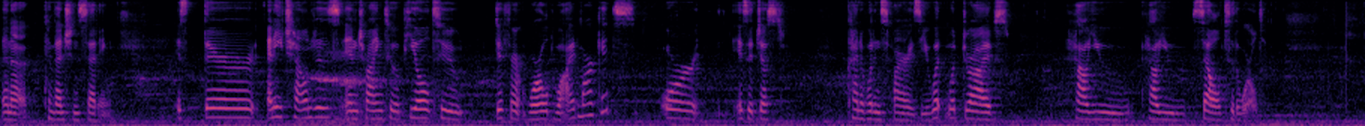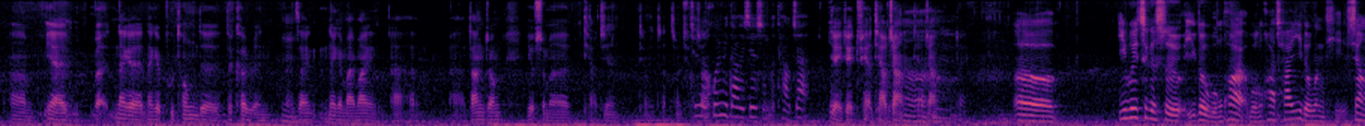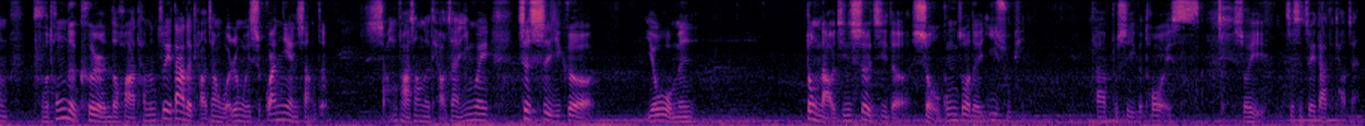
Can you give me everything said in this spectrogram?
in a convention setting, is there any challenges in trying to appeal to different worldwide markets, or is it just kind of what inspires you? What what drives how you how you sell to the world? Um, yeah, but 那个那个普通的的客人呃在那个买卖呃呃当中有什么条件？挑战什么挑战？就是会遇到一些什么挑战？对对挑挑战挑战对。呃，因为这个是一个文化文化差异的问题。像普通的客人的话，他们最大的挑战，我认为是观念上的、 想法上的挑战，因为这是一个由我们动脑筋设计的手工做的艺术品，它不是一个 toys，所以这是最大的挑战。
